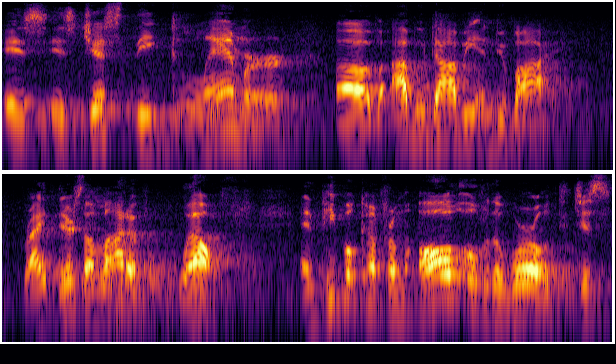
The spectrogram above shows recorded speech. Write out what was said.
is, is just the glamour of Abu Dhabi and Dubai right? There's a lot of wealth, and people come from all over the world to just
